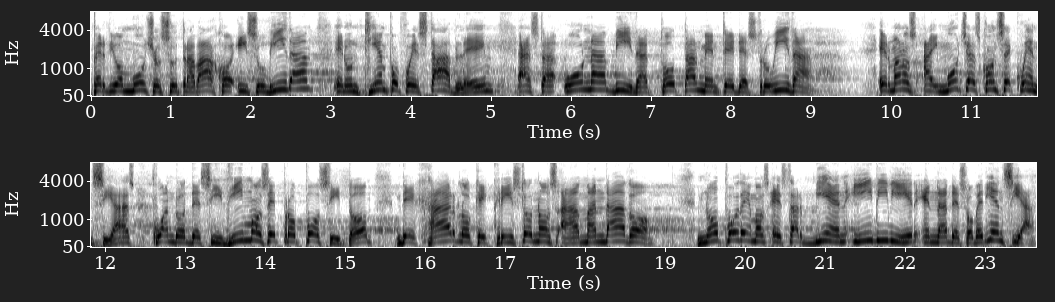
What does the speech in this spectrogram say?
Perdió mucho su trabajo y su vida en un tiempo fue estable hasta una vida totalmente destruida. Hermanos, hay muchas consecuencias cuando decidimos de propósito dejar lo que Cristo nos ha mandado. No podemos estar bien y vivir en la desobediencia.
